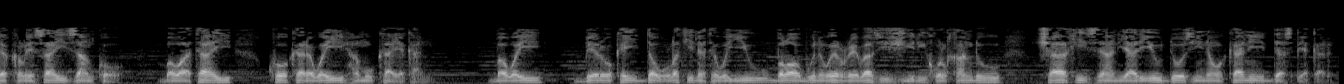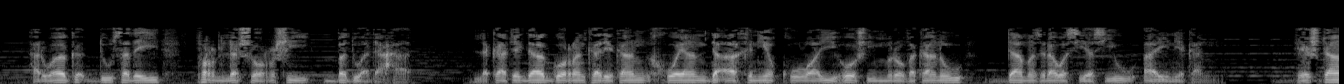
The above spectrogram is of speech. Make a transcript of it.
لە کڵێسای زانکۆ، بە واتای کۆکەرەوەی هەموو کایەکان، بەوەی بێرۆکەی دەوڵەتی نەتەوەیی و بڵاوبوونەوەی ڕێبازی ژیری خولقاند و چاخی زانیاری و دۆزینەوەکانی دەستپێکرد، هەروەک دوو سەدەی پڕ لە شۆڕشی بەدوادا هات. لە کاتێکدا گۆڕانکارییەکان خۆیان دەئاخنیە قوڵایی هۆشی مرۆڤەکان و دامەزراوە سیاسی و ئایینیەکان. هێشتا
